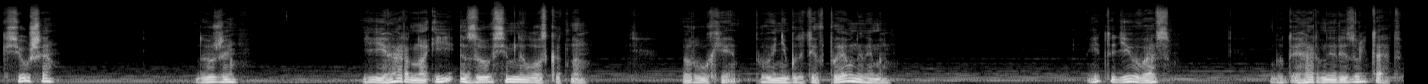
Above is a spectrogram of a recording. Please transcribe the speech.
Ксюша дуже їй гарно і зовсім не лоскотно. Рухи повинні бути впевненими. І тоді у вас буде гарний результат.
